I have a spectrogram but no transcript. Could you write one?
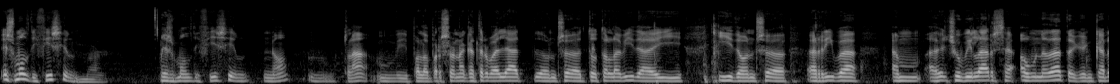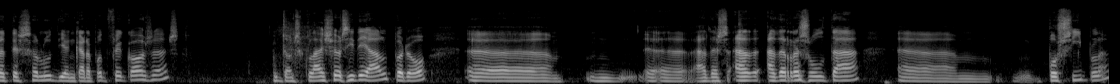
és molt difícil. Molt. És molt difícil, no? Mm, clar, per la persona que ha treballat doncs, eh, tota la vida i, i doncs, eh, arriba a, a jubilar-se a una data que encara té salut i encara pot fer coses, doncs clar, això és ideal, però eh, mm, eh, ha, de, ha, ha de resultar eh, possible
